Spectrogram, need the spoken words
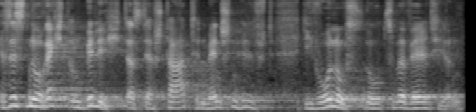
Es ist nur recht und billig, dass der Staat den Menschen hilft, die Wohnungsnot zu bewältigen,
